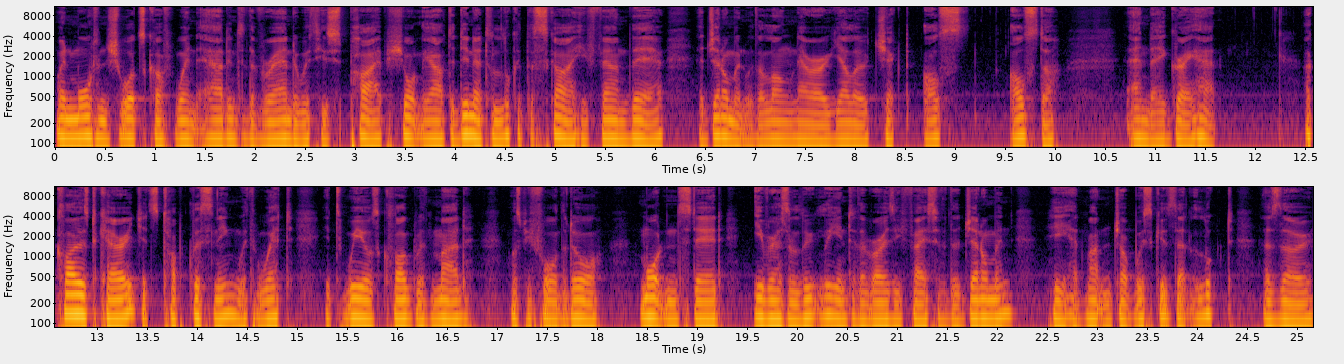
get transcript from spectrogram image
when Morton Schwarzkopf went out into the veranda with his pipe shortly after dinner to look at the sky, he found there a gentleman with a long, narrow, yellow checked ulster and a grey hat. A closed carriage, its top glistening with wet, its wheels clogged with mud, was before the door. Morton stared irresolutely into the rosy face of the gentleman. He had mutton chop whiskers that looked as though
